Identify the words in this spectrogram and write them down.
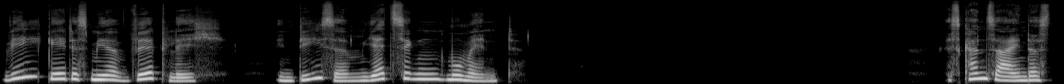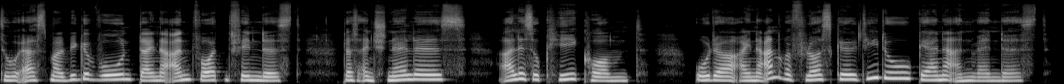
Wie geht es mir wirklich in diesem jetzigen Moment? Es kann sein, dass du erstmal wie gewohnt deine Antworten findest, dass ein schnelles, alles okay kommt oder eine andere Floskel, die du gerne anwendest.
